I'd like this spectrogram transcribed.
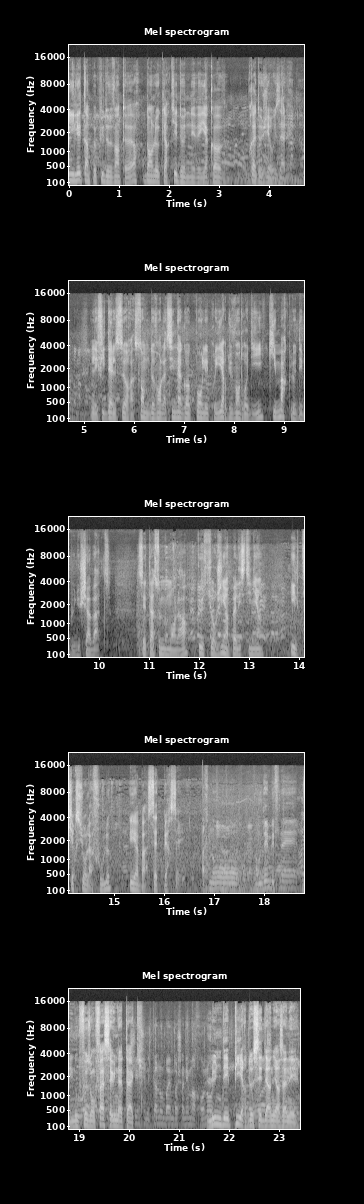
Il est un peu plus de 20 heures dans le quartier de Neve Yaakov, près de Jérusalem. Les fidèles se rassemblent devant la synagogue pour les prières du vendredi qui marque le début du Shabbat. C'est à ce moment-là que surgit un Palestinien. Il tire sur la foule et abat sept personnes. Nous faisons face à une attaque, l'une des pires de ces dernières années.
